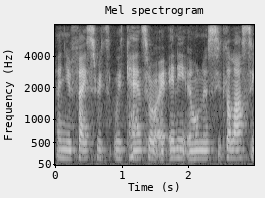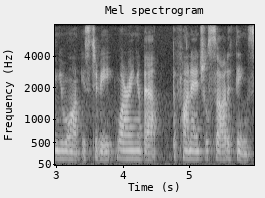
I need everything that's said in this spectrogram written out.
and you're faced with, with cancer or any illness, the last thing you want is to be worrying about the financial side of things.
